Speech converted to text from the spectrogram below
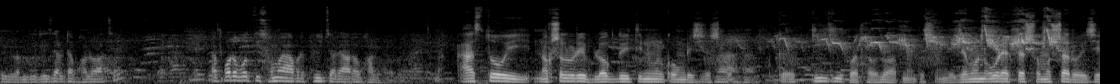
দেখলাম যে রেজাল্টটা ভালো আছে। আর পরবর্তী সময় আবার ফিউচারে আরও ভালো হবে। আজ তো ওই নকশালবাড়ি ব্লক দুই তৃণমূল কংগ্রেস হ্যাঁ হ্যাঁ। কি কি কথা হলো আপনাদের সঙ্গে? যেমন ওর একটা সমস্যা রয়েছে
